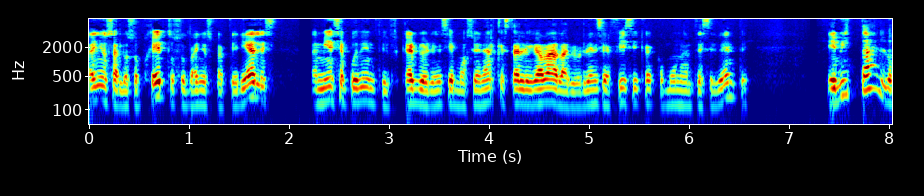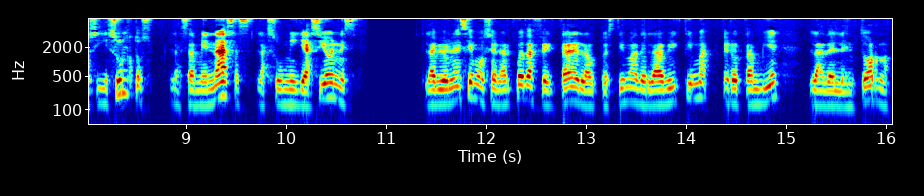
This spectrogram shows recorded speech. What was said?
daños a los objetos o daños materiales. También se puede identificar violencia emocional que está ligada a la violencia física como un antecedente. Evita los insultos, las amenazas, las humillaciones. La violencia emocional puede afectar el autoestima de la víctima, pero también la del entorno.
